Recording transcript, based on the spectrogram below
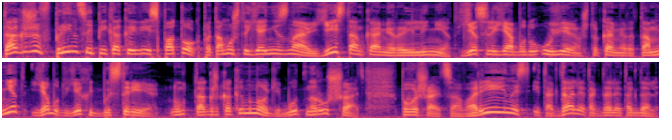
Так же, в принципе, как и весь поток, потому что я не знаю, есть там камеры или нет. Если я буду уверен, что камеры там нет, я буду ехать быстрее. Ну, так же, как и многие, будут нарушать. Повышается аварийность и так далее, так далее, так далее.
